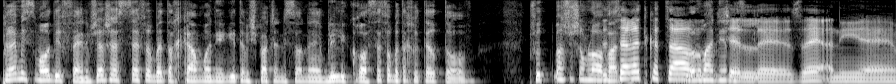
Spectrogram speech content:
פרמיס מאוד יפה אני חושב שהספר בטח כמה אני אגיד את המשפט שאני שונא בלי לקרוא הספר בטח יותר טוב. פשוט משהו שם לא עבד. זה. סרט קצר לא, לא מעניין של זה אני אה,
